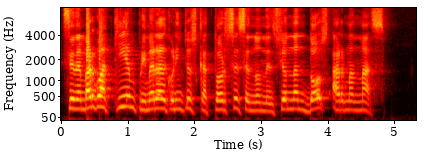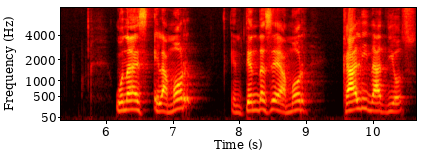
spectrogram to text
Sin embargo, aquí en 1 Corintios 14 se nos mencionan dos armas más. Una es el amor, entiéndase amor, calidad Dios,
